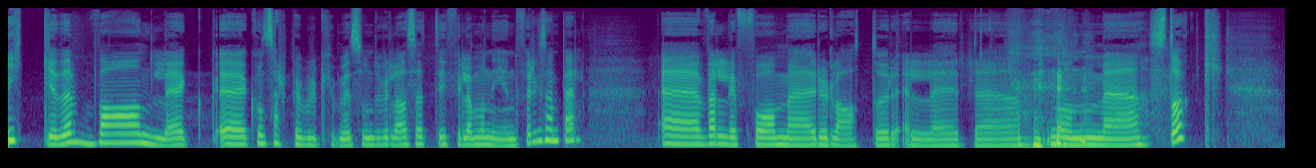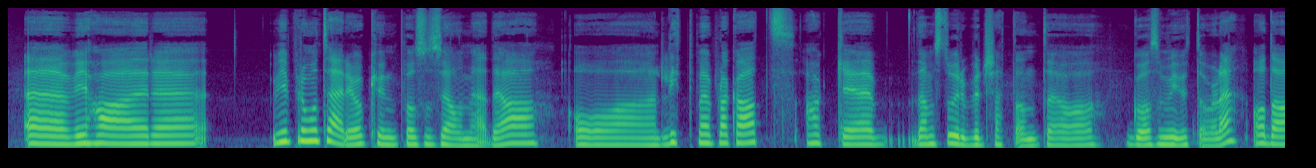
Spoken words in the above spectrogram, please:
ikke det vanlige eh, konsertpublikummet som du ville ha sett i Filharmonien, f.eks. Eh, veldig få med rullator eller noen med stokk. Vi har Vi promoterer jo kun på sosiale medier og litt med plakat. Har ikke de store budsjettene til å gå så mye utover det. Og da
